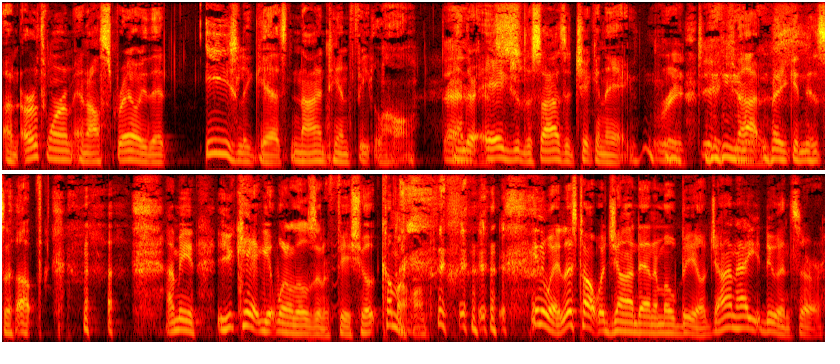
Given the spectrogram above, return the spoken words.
an earthworm in Australia that easily gets nine, ten feet long. That and their eggs are the size of chicken egg. ridiculous. Not making this up. I mean, you can't get one of those in a fish hook. Come on. anyway, let's talk with John down in Mobile. John, how you doing, sir?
